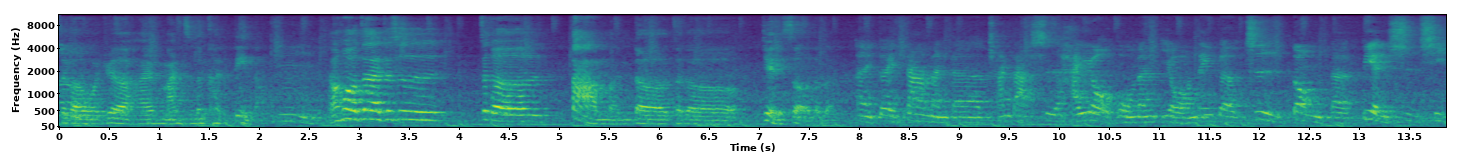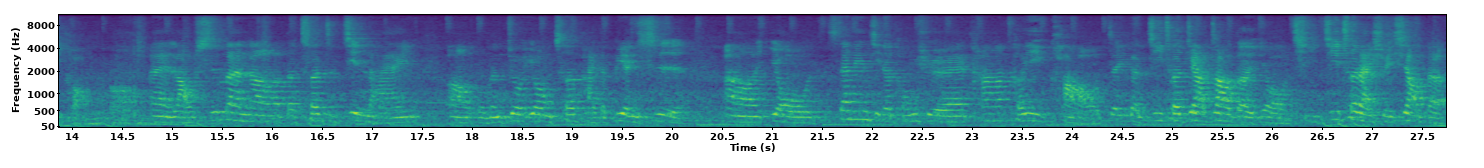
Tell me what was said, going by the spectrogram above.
这个我觉得还蛮值得肯定的。嗯，然后再就是这个大门的这个建设，对不对？哎，对，大门的传达室，还有我们有那个自动的辨识系统。啊，哎，老师们呢的车子进来，啊，我们就用车牌的辨识。呃，有三年级的同学，他可以考这个机车驾照的，有骑机车来学校的，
